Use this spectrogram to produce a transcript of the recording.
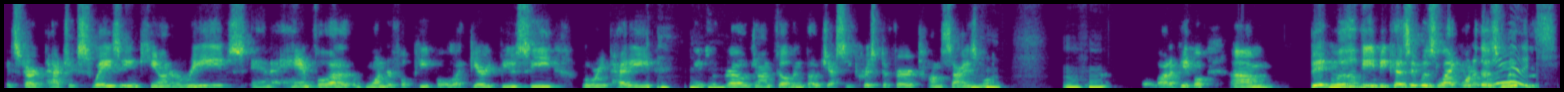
It starred Patrick Swayze and Keanu Reeves and a handful of other wonderful people like Gary Busey, Lori Petty, James LeGros, John Philbin, Bo Jesse Christopher, Tom Sizemore hmm a lot of people. Um, big movie because it was like one of those movies.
